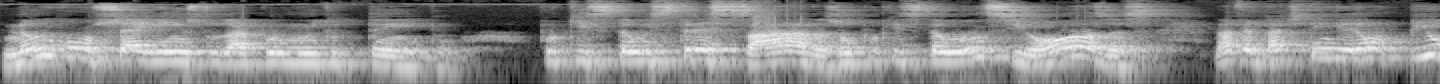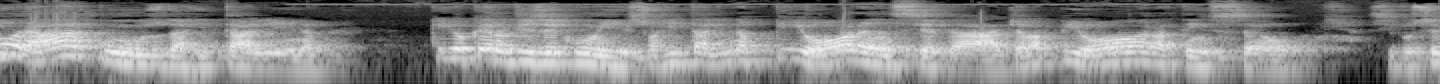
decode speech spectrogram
não conseguem estudar por muito tempo, porque estão estressadas ou porque estão ansiosas, na verdade tenderão a piorar com o uso da Ritalina. O que eu quero dizer com isso? A Ritalina piora a ansiedade, ela piora a tensão. Se você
